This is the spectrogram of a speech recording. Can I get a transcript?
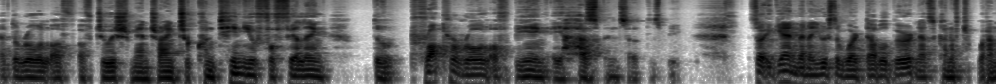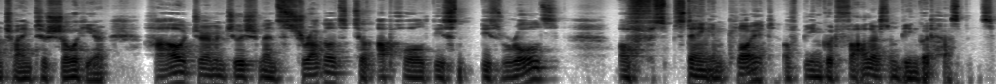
at the role of, of jewish men trying to continue fulfilling the proper role of being a husband so to speak so again, when I use the word double burden, that's kind of what I'm trying to show here. How German Jewish men struggled to uphold these these roles of staying employed, of being good fathers and being good husbands.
